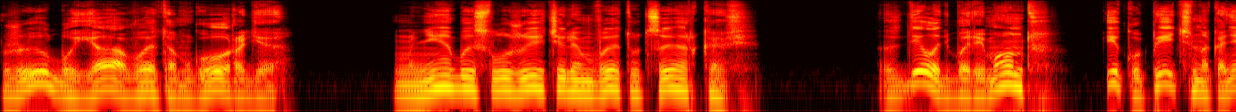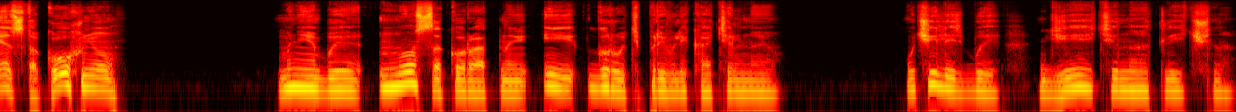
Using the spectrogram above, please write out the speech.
Жил бы я в этом городе. Мне бы служителем в эту церковь, сделать бы ремонт и купить, наконец-то, кухню. Мне бы нос аккуратный и грудь привлекательную. Учились бы дети на отлично.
